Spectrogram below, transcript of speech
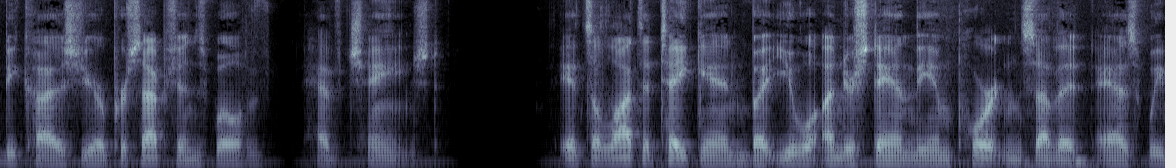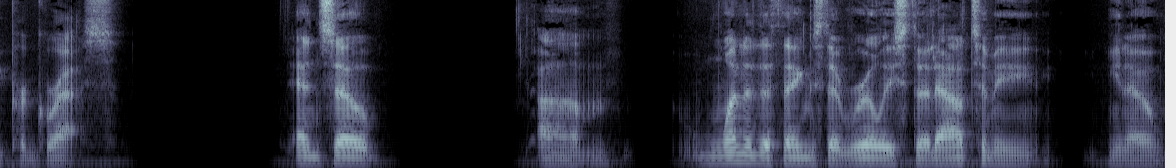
because your perceptions will have changed it's a lot to take in, but you will understand the importance of it as we progress. And so, um, one of the things that really stood out to me, you know,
